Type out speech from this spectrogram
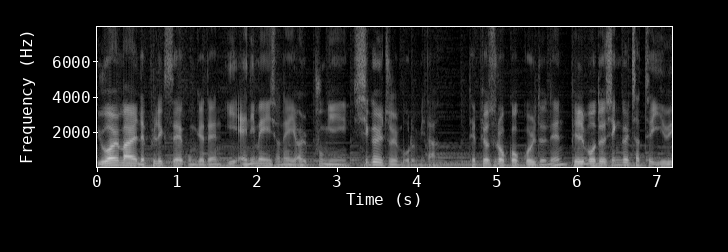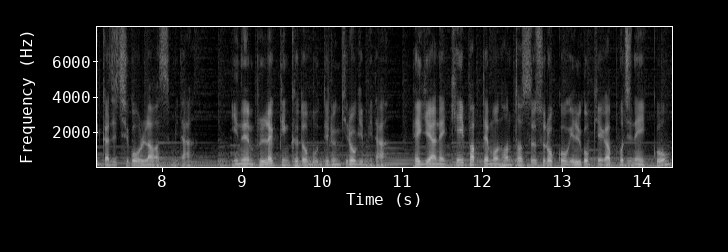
6월 말 넷플릭스에 공개된 이 애니메이션의 열풍이 식을 줄 모릅니다. 대표 수록곡 골드는 빌보드 싱글 차트 2위까지 치고 올라왔습니다. 이는 블랙핑크도 못 이룬 기록입니다. 백이안의 K-팝 데몬 헌터스 수록곡 7개가 포진해 있고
